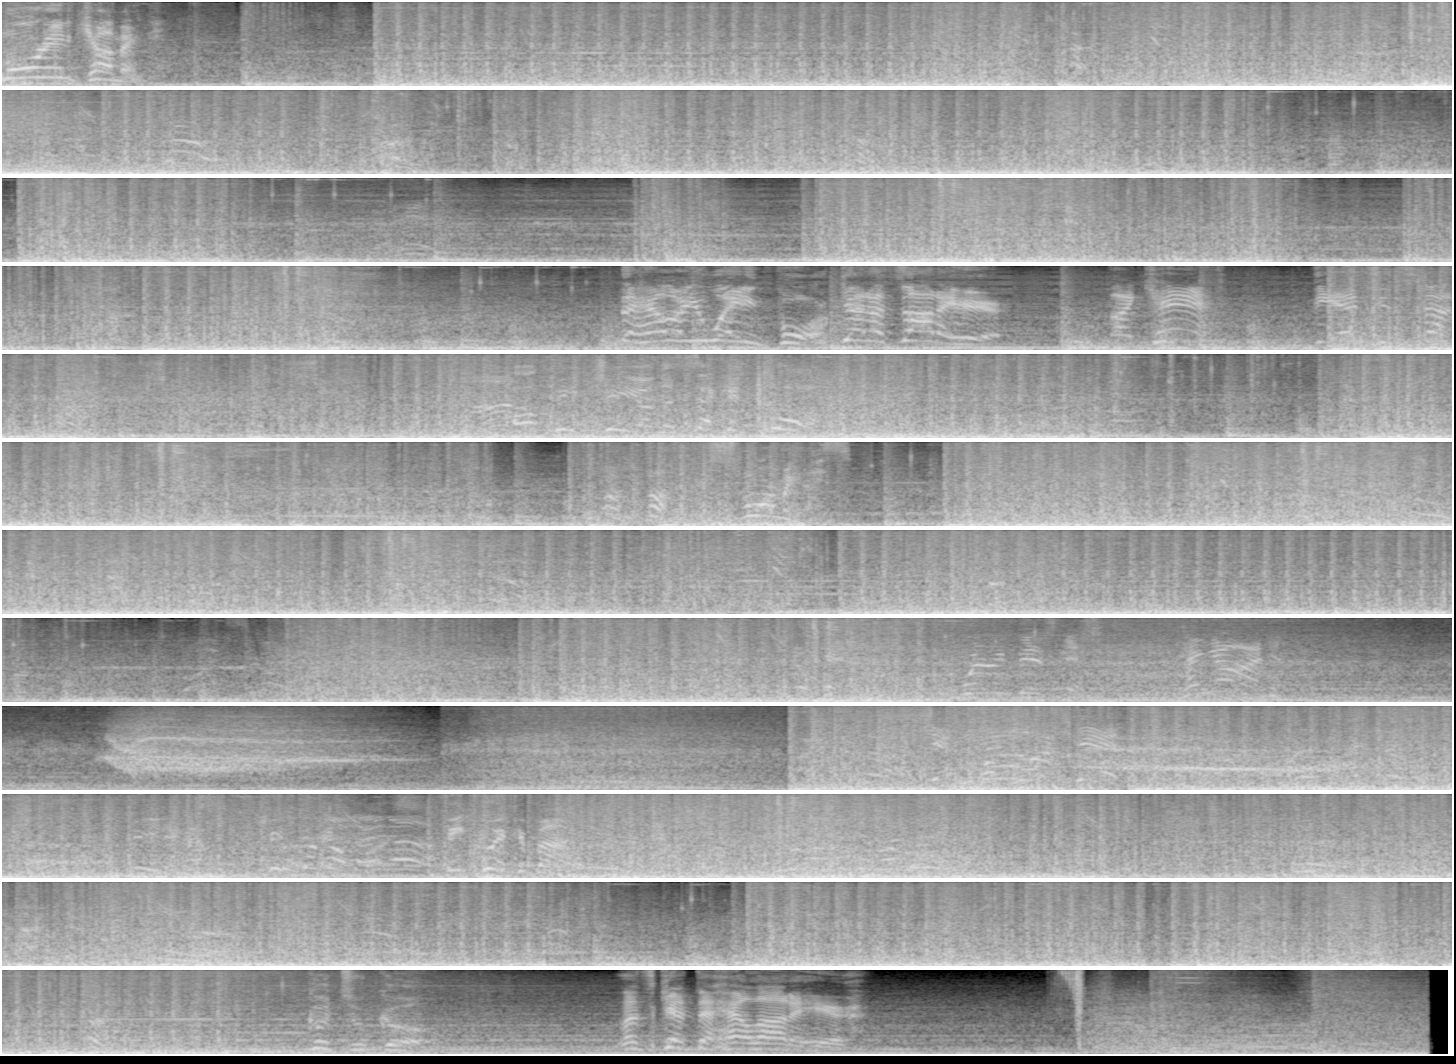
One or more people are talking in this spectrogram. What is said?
More incoming! Waiting for? Get us out of here! I can't! The engine's not... RPG on the second floor! Be quick about it! Good to go. Let's get the hell out of here!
